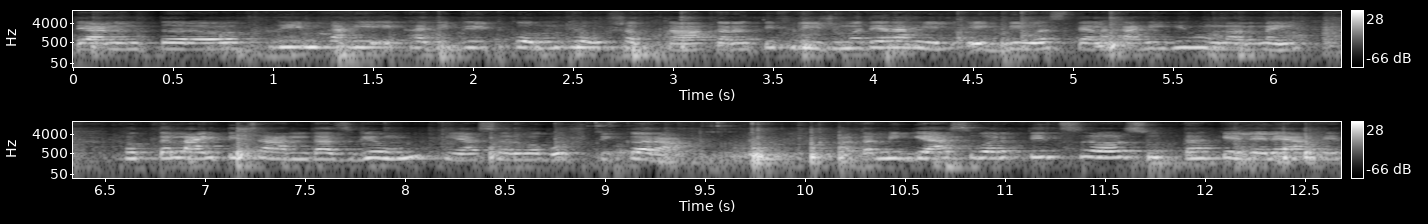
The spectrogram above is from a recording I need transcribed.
त्यानंतर क्रीम काही एखादी बीट करून ठेवू शकता कारण ती फ्रीजमध्ये राहील. एक दिवस त्याला काहीही होणार नाही. फक्त लाईटीचा अंदाज घेऊन या सर्व गोष्टी करा. आता मी गॅसवरतीच सुद्धा केलेले आहेत.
